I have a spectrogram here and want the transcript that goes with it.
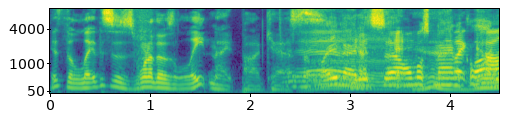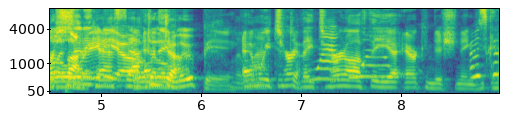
it's the late. This is one of those late night podcasts. Late night. It's uh, almost nine Like o'clock. college We're radio. A after little loopy. And we turn. They turn off the uh, air conditioning was in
